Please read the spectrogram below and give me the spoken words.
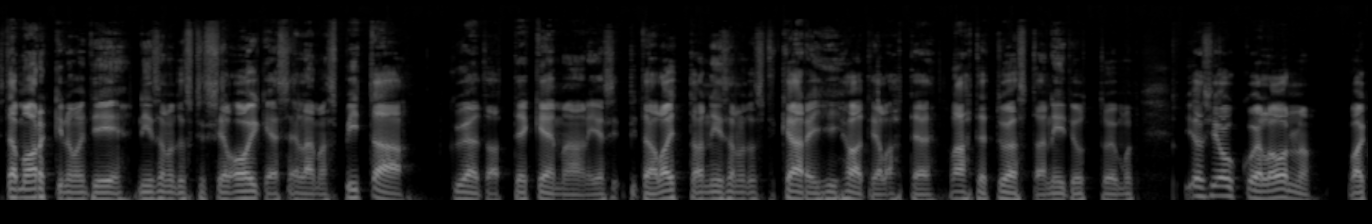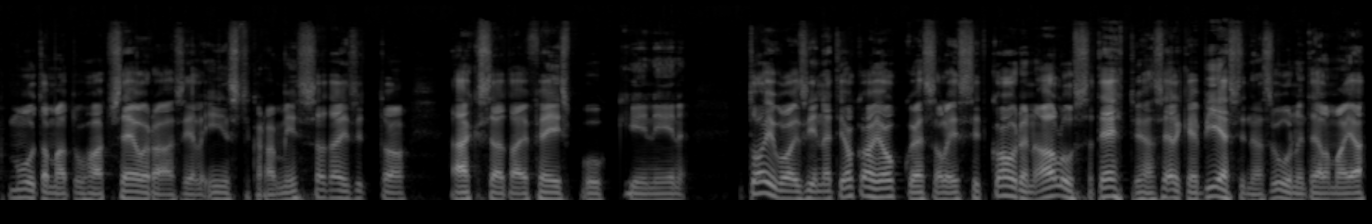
sitä markkinointia niin sanotusti siellä oikeassa elämässä pitää kyetä tekemään, ja pitää laittaa niin sanotusti kääri hihat ja lähteä, lähteä työstämään niitä juttuja, mutta jos joukkueella on vaikka muutama tuhat seuraa siellä Instagramissa tai sitten on X tai Facebookiin, niin toivoisin, että joka joukkueessa olisi sit kauden alussa tehty ihan selkeä viestintäsuunnitelma, ja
